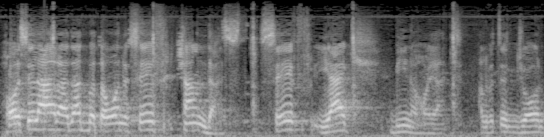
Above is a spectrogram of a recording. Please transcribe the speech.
حاصل هر عدد به توان صفر چند است؟ صفر یک بی نهایت البته جار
